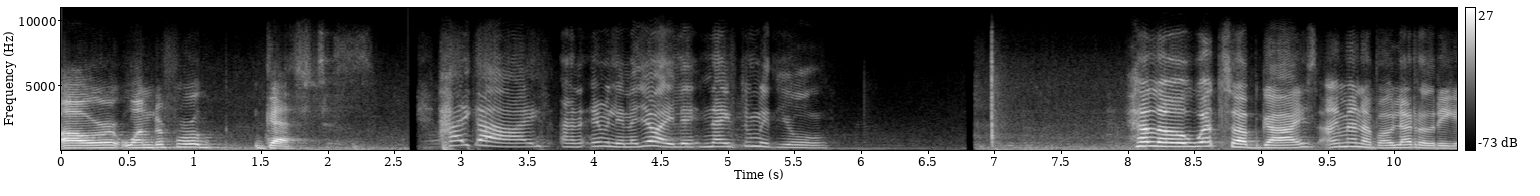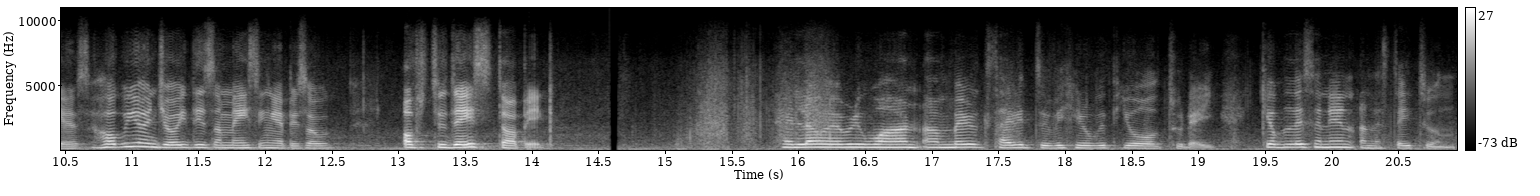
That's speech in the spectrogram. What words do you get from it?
our wonderful guests. Hi guys, I'm Emiliana Yabaile. Nice to meet you all. Hello, what's up, guys? I'm Ana Paula Rodriguez. Hope you enjoyed this amazing episode of today's topic. Hello everyone, I'm very excited to be here with you all today. Keep listening and stay tuned.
